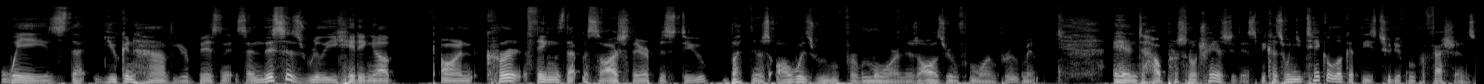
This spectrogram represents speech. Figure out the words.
ways that you can have your business. And this is really hitting up on current things that massage therapists do, but there's always room for more and there's always room for more improvement. And how personal trainers do this. Because when you take a look at these two different professions,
